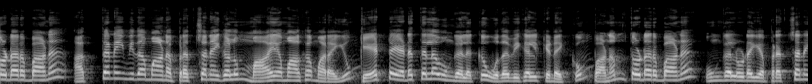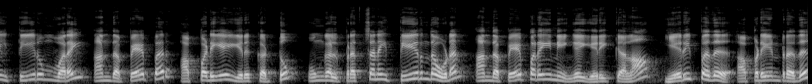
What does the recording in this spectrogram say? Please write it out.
தொடர்பான அத்தனை விதமான பிரச்சனைகளும் மாயமாக மறையும். கேட்ட இடத்துல உங்களுக்கு உதவிகள் கிடைக்கும். பணம் தொடர்பான உங்களுடைய பிரச்சனை தீரும் வரை அந்த பேப்பர் அப்படியே இருக்கட்டும். உங்கள் பிரச்சனை தீர்ந்தவுடன் அந்த பேப்பரை நீங்க எரிக்கலாம். எரிப்பது அப்படின்றது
